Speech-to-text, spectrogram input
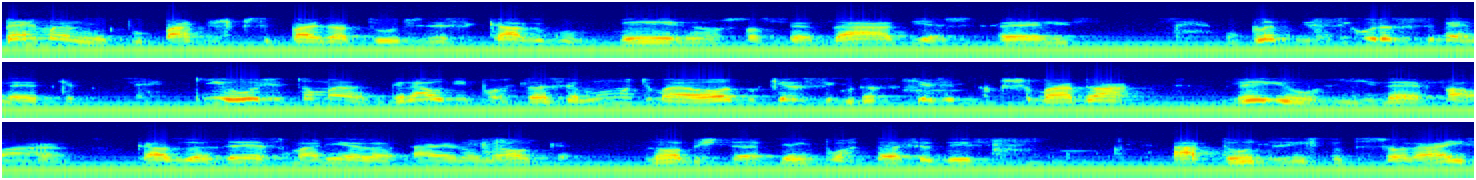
permanente por parte dos principais atores, nesse caso, governo, sociedade, as teles, um plano de segurança cibernética, que hoje toma grau de importância muito maior do que a segurança que a gente está acostumado a ver e ouvir, né? Falar, caso do Exército, Marinha Aeronáutica, não obstante a importância desses atores institucionais,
